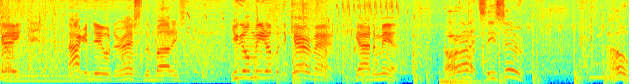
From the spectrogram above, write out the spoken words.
Okay, I can deal with the rest of the bodies. You go meet up with the caravan, guide them in. All right, see you soon. I hope.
